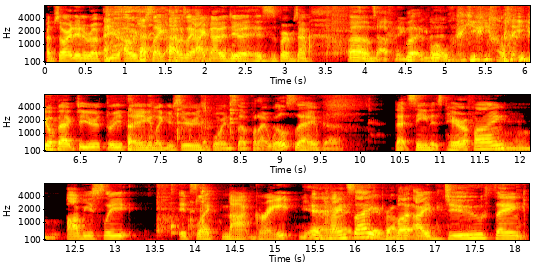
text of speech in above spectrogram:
I'm sorry to interrupt you. I was just like I was like I gotta do it. This is the perfect time. Um, tough thing but to well, you, I'll let you go back to your three thing and like your serious boy point and stuff. But I will say yeah. that scene is terrifying. Mm, Obviously, it's like not great Yeah, in hindsight, but I do think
